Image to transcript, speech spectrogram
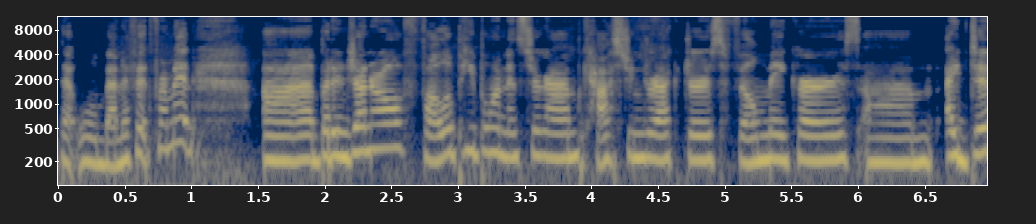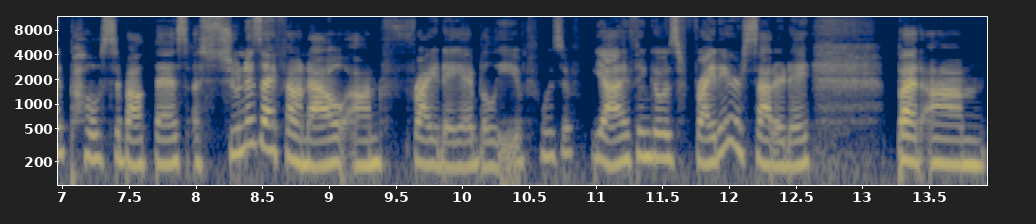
that will benefit from it. Uh, but in general, follow people on Instagram, casting directors, filmmakers. Um, I did post about this as soon as I found out on Friday, I believe. Was it? Yeah, I think it was Friday or Saturday. But um,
